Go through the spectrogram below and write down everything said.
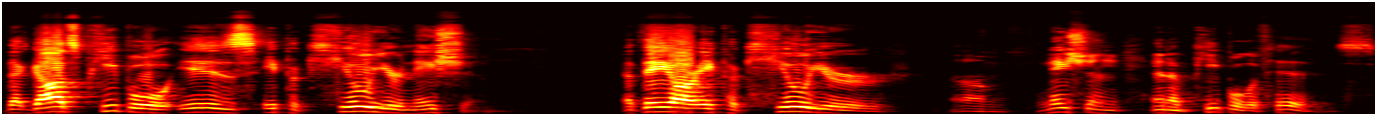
that God's people is a peculiar nation, that they are a peculiar um, nation and a people of His.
